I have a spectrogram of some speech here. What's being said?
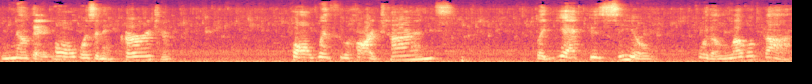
We know that Paul was an encourager. Paul went through hard times, but yet his zeal for the love of God,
